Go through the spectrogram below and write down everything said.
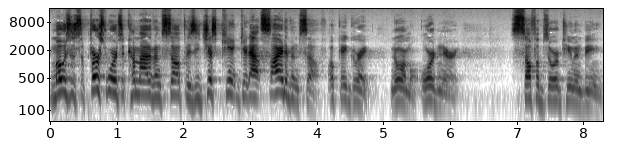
Moses, the first words that come out of himself is he just can't get outside of himself. Okay, great. Normal, ordinary, self absorbed human being.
